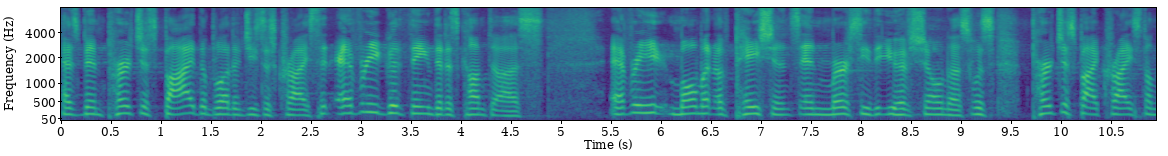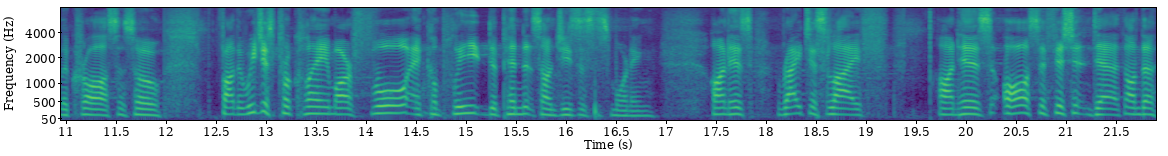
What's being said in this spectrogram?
has been purchased by the blood of Jesus Christ, that every good thing that has come to us, every moment of patience and mercy that you have shown us was purchased by Christ on the cross. And so, Father, we just proclaim our full and complete dependence on Jesus this morning, on his righteous life, on his all sufficient death, on the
